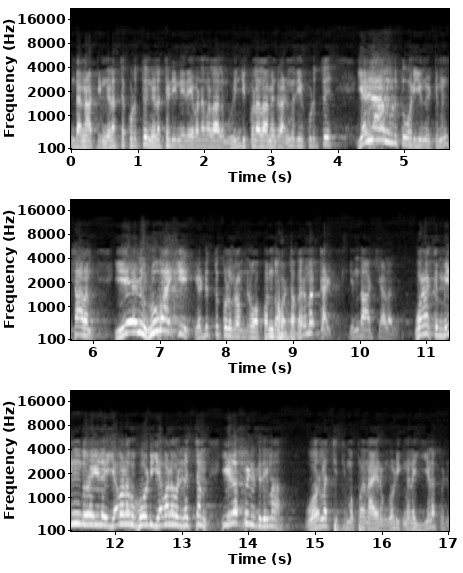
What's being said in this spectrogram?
இந்த நாட்டின் நிலத்தை கொடுத்து நிலத்தடி நீரை எவனவளாலும் உறிஞ்சிக் கொள்ளலாம் என்ற அனுமதியை கொடுத்து எல்லாம் கொடுத்து ஒரு யூனிட் மின்சாரம் ஏழு ரூபாய்க்கு எடுத்துக் கொள்கிறோம் என்று ஒப்பந்தப்பட்ட பெருமக்கள் இந்த ஆட்சியாளர்கள். உனக்கு மின்துறையில எவ்வளவு கோடி எவ்வளவு லட்சம் இழப்பு இருக்கு தெரியுமா? ஒரு லட்சத்தி முப்பதாயிரம் கோடிக்கு மேல இழப்பீடு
